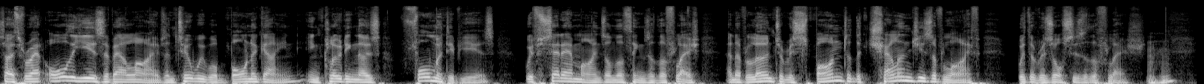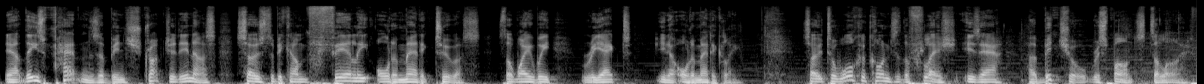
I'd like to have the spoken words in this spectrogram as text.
So throughout all the years of our lives until we were born again, including those formative years, we've set our minds on the things of the flesh and have learned to respond to the challenges of life with the resources of the flesh. Mm-hmm. Now, these patterns have been structured in us so as to become fairly automatic to us. It's the way we react, you know, automatically. So to walk according to the flesh is our habitual response to life.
